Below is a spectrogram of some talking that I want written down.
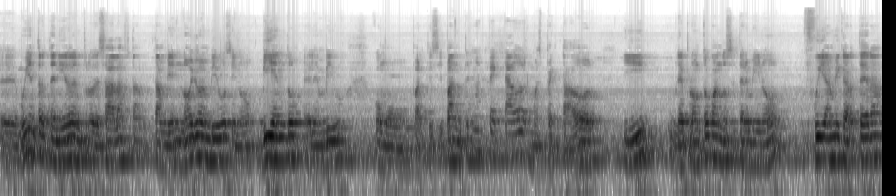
eh, muy entretenido dentro de salas también, no yo en vivo, sino viendo el en vivo como participante. Como espectador. Como espectador. Y de pronto cuando se terminó, fui a mi cartera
